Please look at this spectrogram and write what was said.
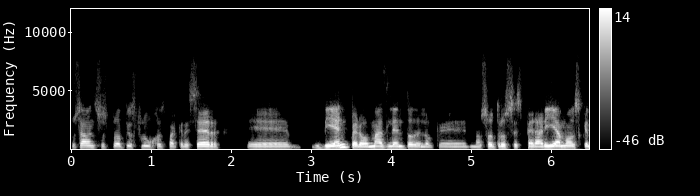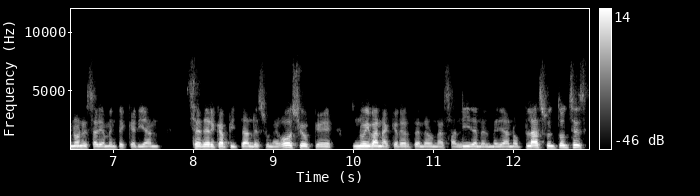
usaban sus propios flujos para crecer eh, bien, pero más lento de lo que nosotros esperaríamos, que no necesariamente querían ceder capital de su negocio, que no iban a querer tener una salida en el mediano plazo. Entonces,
